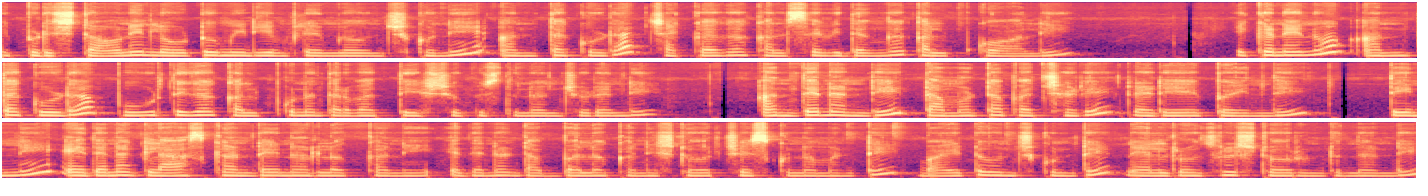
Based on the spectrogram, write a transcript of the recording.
ఇప్పుడు స్టవ్ని లో టు మీడియం ఫ్లేమ్లో ఉంచుకొని అంతా కూడా చక్కగా కలిసే విధంగా కలుపుకోవాలి. ఇక నేను అంతా కూడా పూర్తిగా కలుపుకున్న తర్వాత తీసి చూపిస్తున్నాను చూడండి. అంతేనండి టమాటా పచ్చడి రెడీ అయిపోయింది. దీన్ని ఏదైనా గ్లాస్ కంటైనర్లో కానీ ఏదైనా డబ్బాలో కానీ స్టోర్ చేసుకున్నామంటే బయట ఉంచుకుంటే నెల రోజులు స్టోర్ ఉంటుందండి.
